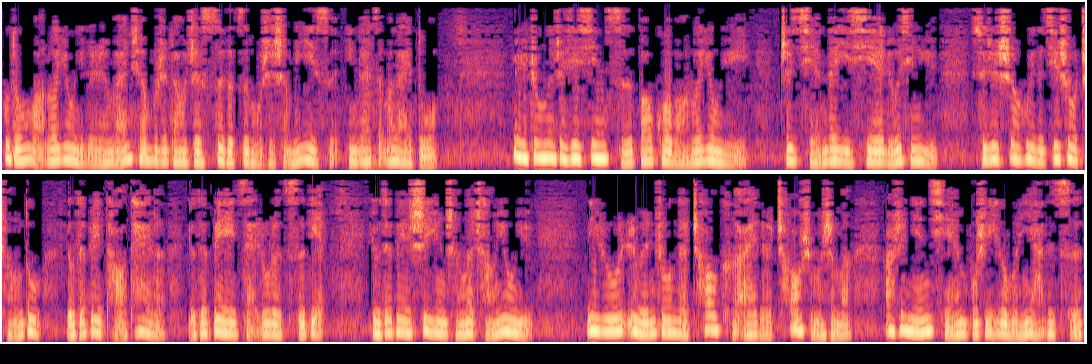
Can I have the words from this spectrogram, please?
不懂网络用语的人完全不知道这四个字母是什么意思，应该怎么来读。日语中的这些新词，包括网络用语之前的一些流行语，随着社会的接受程度，有的被淘汰了，有的被载入了词典，有的被适应成了常用语。例如日文中的“超可爱的”“超什么什么”，二十年前不是一个文雅的词，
